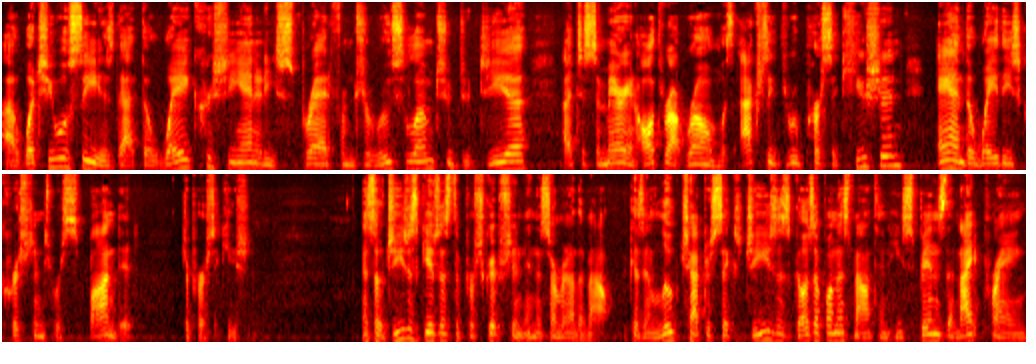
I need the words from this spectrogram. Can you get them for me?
uh, what you will see is that the way Christianity spread from Jerusalem to Judea uh, to Samaria and all throughout Rome was actually through persecution and the way these Christians responded to persecution. And so Jesus gives us the prescription in the Sermon on the Mount because in Luke chapter 6, Jesus goes up on this mountain, he spends the night praying,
